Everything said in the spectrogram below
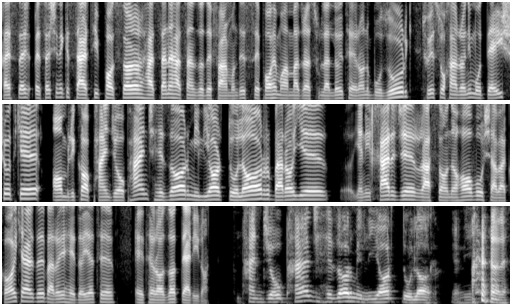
قصهش, قصهش اینه که سرتیب پاسدار حسن حسنزاده فرمانده سپاه محمد رسول الله تهران بزرگ توی سخنرانی مدعی شد که آمریکا 55 هزار میلیارد دلار برای یعنی خرج رسانه ها و شبکه ها کرده برای هدایت اعتراضات در ایران. 55 هزار میلیارد دلار. یعنی آره.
